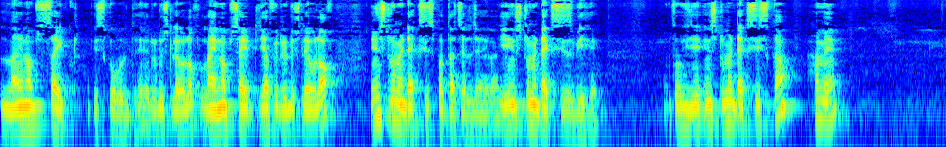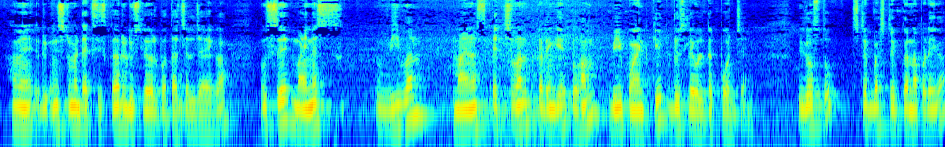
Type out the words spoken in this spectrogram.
line of sight इसको बोलते हैं। Reduce level of line of sight या फिर reduce level of instrument axis पता चल जाएगा। ये इंस्ट्रूमेंट एक्सिस भी है। तो ये इंस्ट्रूमेंट एक्सिस का हमें हमें इंस्ट्रूमेंट एक्सिस का रिड्यूस लेवल पता चल जाएगा। उससे minus V one minus H one करेंगे तो हम बी पॉइंट के रिड्यूस लेवल तक पहुँच जाएँगे दोस्तों स्टेप बाय स्टेप करना पड़ेगा।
